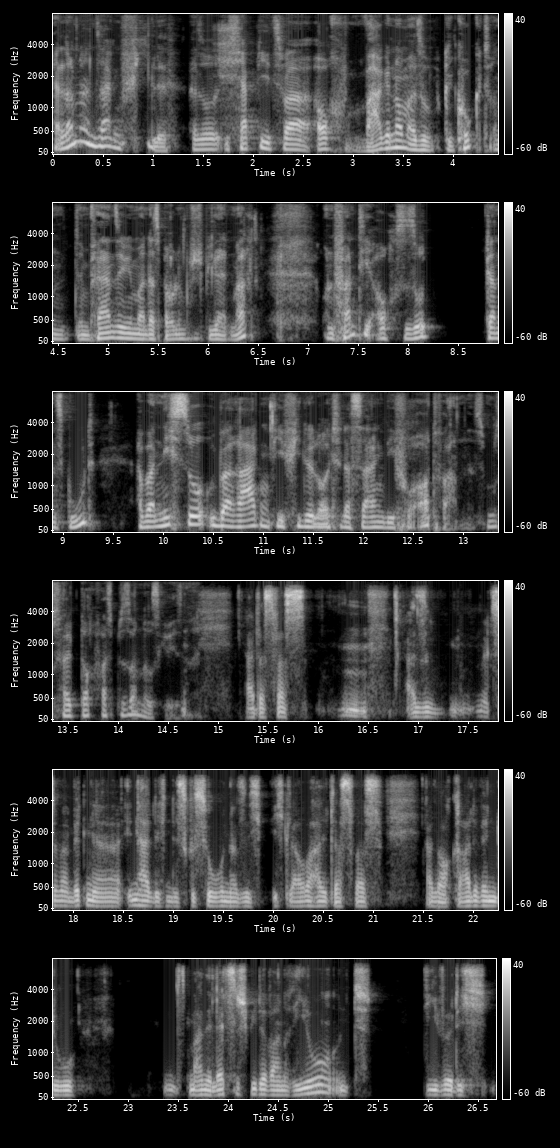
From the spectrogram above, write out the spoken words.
Ja, London sagen viele. Also ich habe die zwar auch wahrgenommen, also geguckt und im Fernsehen, wie man das bei Olympischen Spielen halt macht, und fand die auch so ganz gut, aber nicht so überragend, wie viele Leute das sagen, die vor Ort waren. Es muss halt doch was Besonderes gewesen sein. Ja, das was, hm, also jetzt sind wir mitten in einer inhaltlichen Diskussion. Also ich, ich glaube halt, das was, also auch gerade wenn du, meine letzten Spiele waren Rio und die würde ich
